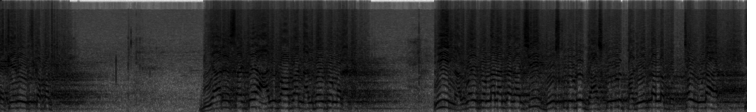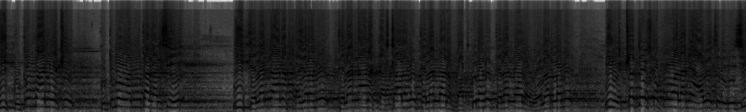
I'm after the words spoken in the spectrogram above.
గట్టిగానే ఇసుకపడ్డారు బీఆర్ఎస్ అంటే ఆలిబాబా నలభై దొంగలట. ఈ నలభై దొంగలంతా కలిసి దోసుకురుడు దాసుకురుడు పదేళ్ళలో మొత్తం కూడా ఈ కుటుంబాన్ని అట్లు కుటుంబం అంతా కలిసి ఈ తెలంగాణ ప్రజలను తెలంగాణ కష్టాలను తెలంగాణ బతుకులను తెలంగాణ ఓనర్లను ఇవి ఎట్లా దోసుకపోవాలనే ఆలోచన చేసి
